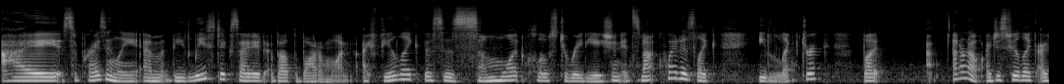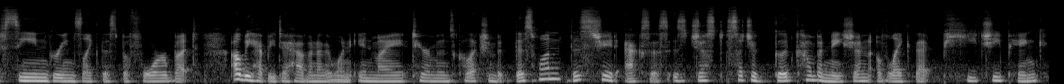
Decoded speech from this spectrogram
I surprisingly am the least excited about the bottom one. I feel like this is somewhat close to radiation. It's not quite as like electric, but I don't know. I just feel like I've seen greens like this before, but I'll be happy to have another one in my Terra Moons collection. But this one, this shade Axis is just such a good combination of like that peachy pink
